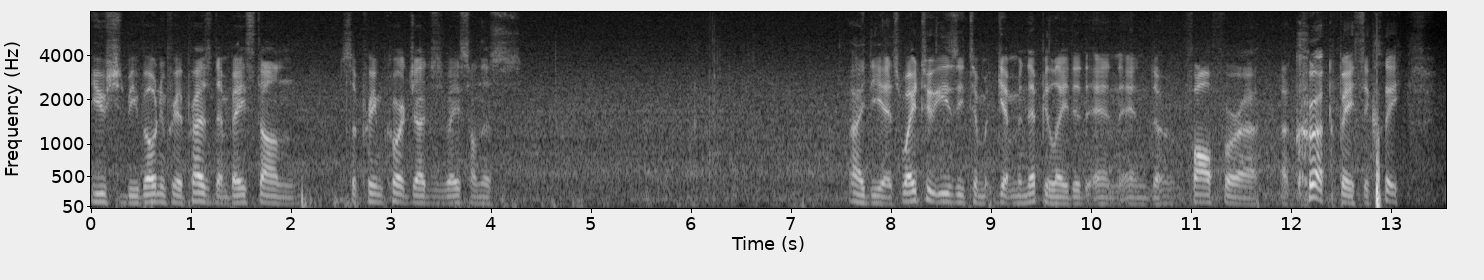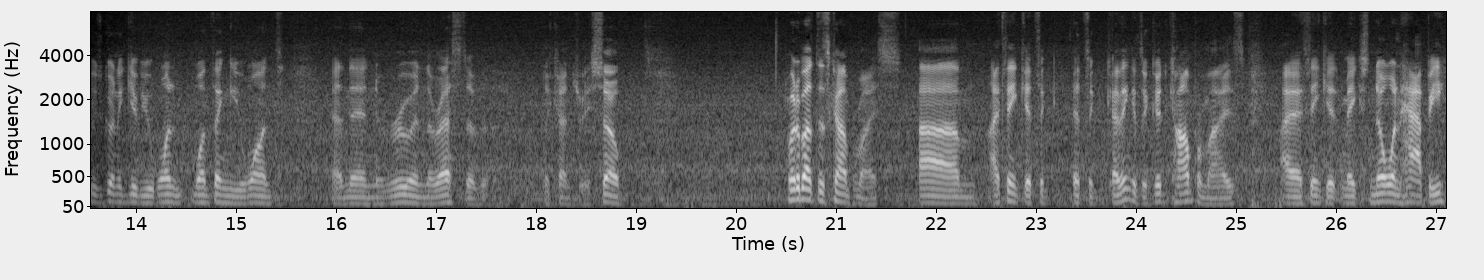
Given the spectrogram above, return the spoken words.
you should be voting for your president based on Supreme Court judges based on this idea. It's way too easy to get manipulated and, and fall for a, a crook, basically, who's going to give you one, one thing you want and then ruin the rest of the country. So, what about this compromise? Um, I think it's a it's a I think it's a good compromise. I think it makes no one happy.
